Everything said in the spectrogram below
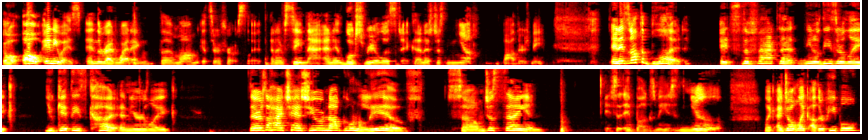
oh oh anyways in the red wedding the mom gets her throat slit and i've seen that and it looks realistic and it's just yeah bothers me. And it's not the blood it's the fact that you know these are like you get these cut and you're like there's a high chance you're not going to live so I'm just saying, it, it bugs me. It's yeah. Like, I don't like other people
